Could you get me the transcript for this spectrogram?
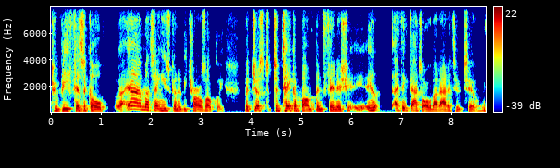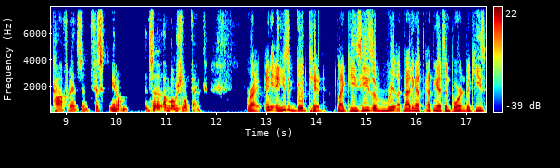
to be physical. Uh, I'm not saying he's going to be Charles Oakley, but just to take a bump and finish. I think that's all about attitude too and confidence and phys- you know, it's an emotional thing. Right. And, and he's a good kid. Like he's he's a real. I think I think that's important. Like he's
